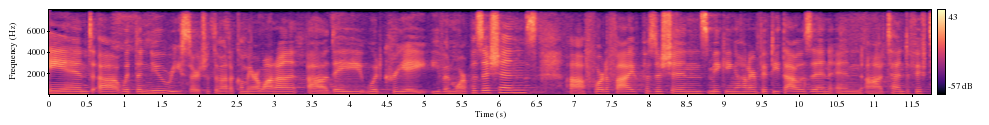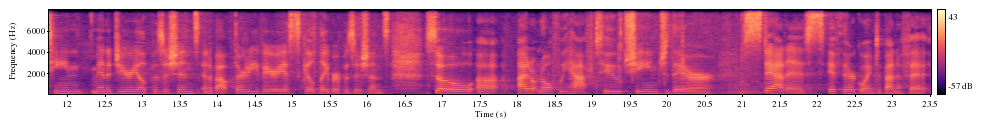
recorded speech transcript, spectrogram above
And uh, with the new research with the medical marijuana, uh, they would create even more positions, uh, four to five positions, making 150,000, and uh, 10 to 15 managerial positions, and about 30 various skilled labor positions. So uh, I don't know if we have to change their status if they're going to benefit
